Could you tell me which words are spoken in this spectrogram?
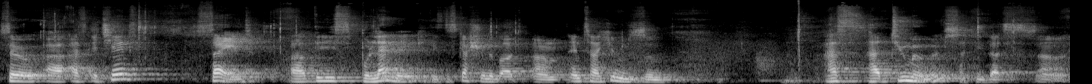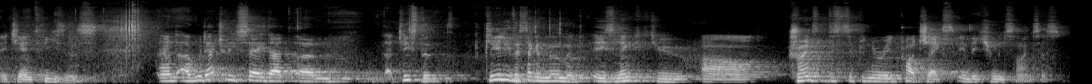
So, as Etienne said, uh, this polemic, this discussion about um, anti humanism has had two moments. I think that's uh, Etienne's thesis. And I would actually say that um, at least the, clearly the second moment is linked to uh, transdisciplinary projects in the human sciences,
